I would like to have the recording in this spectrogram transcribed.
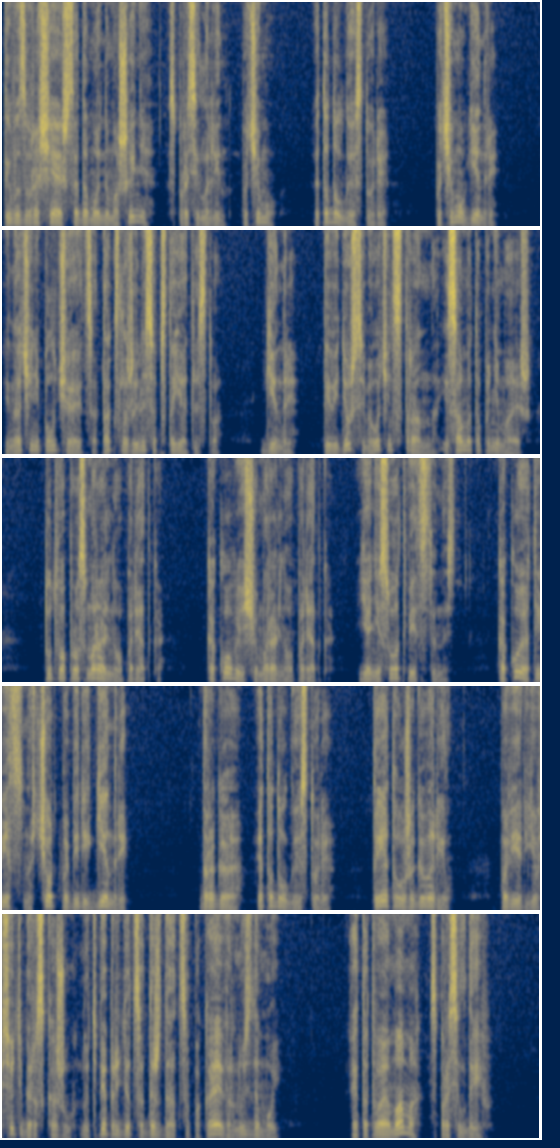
«Ты возвращаешься домой на машине?» – спросила Лин. «Почему?» «Это долгая история». «Почему, Генри?» «Иначе не получается. Так сложились обстоятельства». «Генри, ты ведешь себя очень странно и сам это понимаешь. Тут вопрос морального порядка». «Какого еще морального порядка?» «Я несу ответственность». «Какую ответственность? Черт побери, Генри!» «Дорогая, это долгая история. Ты это уже говорил. Поверь, я все тебе расскажу, но тебе придется дождаться, пока я вернусь домой. «Это твоя мама?» – спросил Дэйв.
